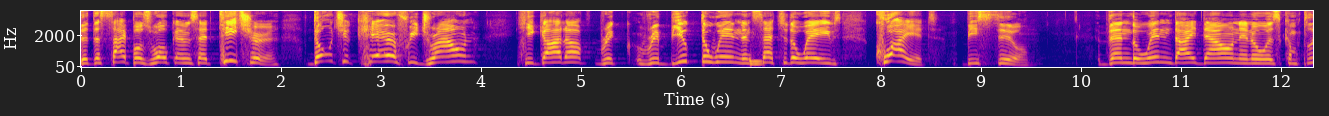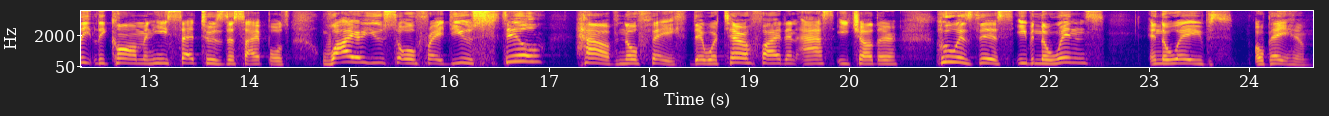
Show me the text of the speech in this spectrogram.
The disciples woke him and said, Teacher, don't you care if we drown? He got up, re rebuked the wind and said to the waves, Quiet, be still. Then the wind died down and it was completely calm and he said to his disciples, Why are you so afraid? Do you still have no faith? They were terrified and asked each other, Who is this? Even the winds and the waves obey him.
